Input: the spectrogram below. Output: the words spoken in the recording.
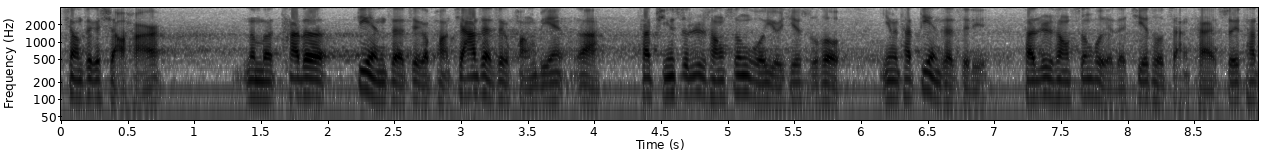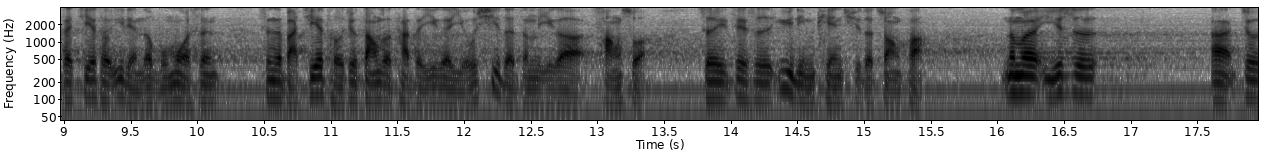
像这个小孩儿，那么他的店在这个旁，家在这个旁边，是吧？他平时日常生活有些时候，因为他店在这里，他日常生活也在街头展开，所以他在街头一点都不陌生，甚至把街头就当做他的一个游戏的这么一个场所。所以这是玉林片区的状况。那么于是，啊，就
